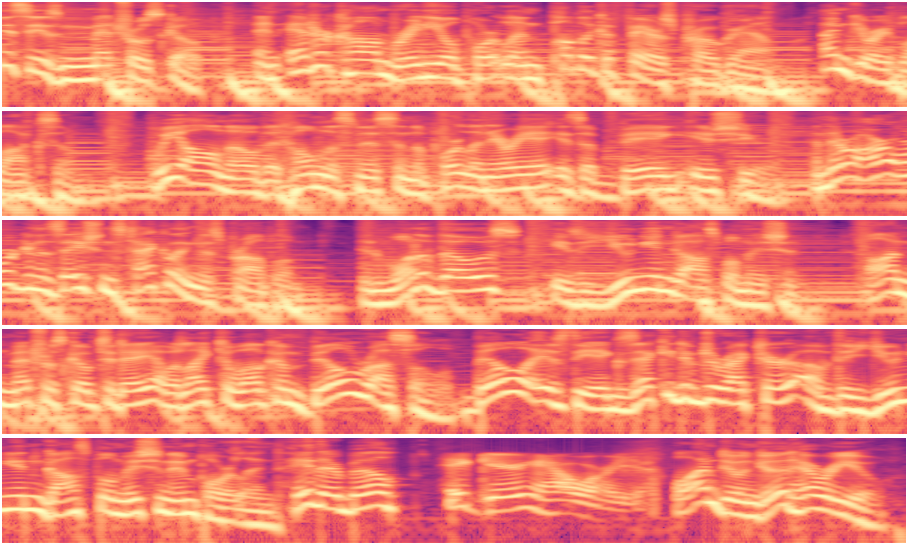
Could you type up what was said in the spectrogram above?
This is Metroscope, an Entercom Radio Portland public affairs program. I'm Gary Bloxam. We all know that homelessness in the Portland area is a big issue, and there are organizations tackling this problem. And one of those is Union Gospel Mission. On Metroscope today, I would like to welcome Bill Russell. Bill is the executive director of the Union Gospel Mission in Portland. Hey there, Bill. Hey, Gary, how are you? Well, I'm doing good. How are you?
